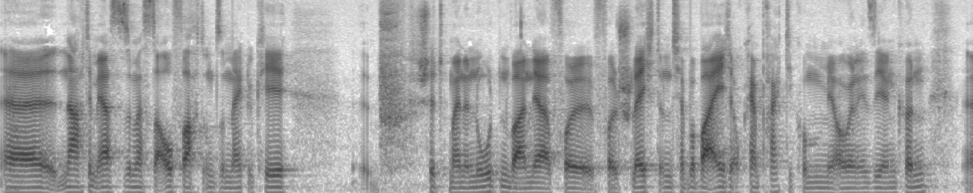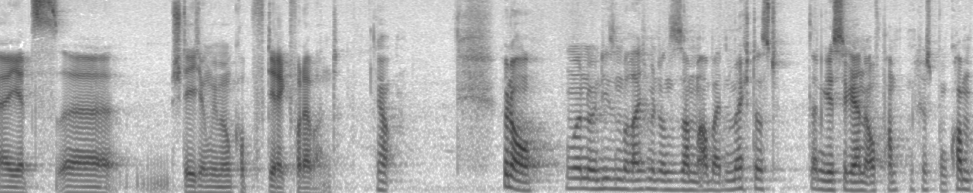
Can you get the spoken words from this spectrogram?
äh, nach dem ersten Semester aufwacht und so merkt, okay, shit, meine Noten waren ja voll, voll schlecht und ich habe aber eigentlich auch kein Praktikum mehr organisieren können. Äh, jetzt äh, stehe ich irgendwie mit dem Kopf direkt vor der Wand. Ja, genau. Und wenn du in diesem Bereich mit uns zusammenarbeiten möchtest, dann gehst du gerne auf pumpkincrisp.com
